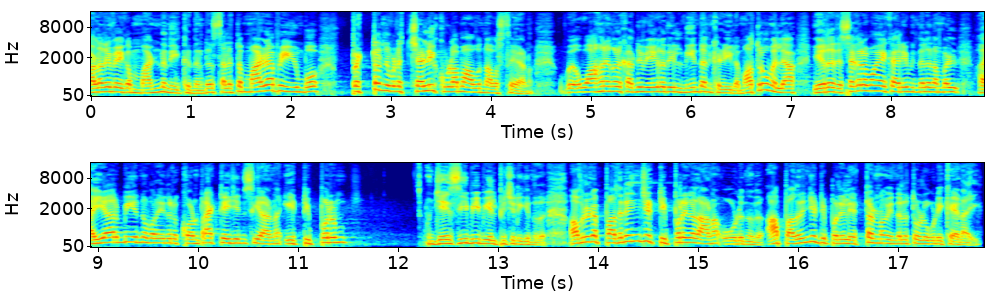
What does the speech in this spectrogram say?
വളരെ വേഗം മണ്ണ് നീക്കുന്നുണ്ട്. സ്ഥലത്ത് മഴ പെയ്യുമ്പോൾ പെട്ടെന്ന് ഇവിടെ ചളി കുളമാവുന്ന അവസ്ഥയാണ്. വാഹനങ്ങൾക്ക് അതിവേഗതയിൽ നീന്താൻ കഴിയില്ല. മാത്രവുമല്ല ഏറെ രസകരമായ കാര്യം ഇന്നലെ നമ്മൾ ഐ ആർ ബി എന്ന് പറയുന്ന ഒരു കോൺട്രാക്ട് ഏജൻസിയാണ് ഈ ടിപ്പറും ജെ സി ബി ഏൽപ്പിച്ചിരിക്കുന്നത്. അവരുടെ പതിനഞ്ച് ടിപ്പറുകളാണ് ഓടുന്നത്. ആ പതിനഞ്ച് ടിപ്പറിൽ എട്ടെണ്ണോ ഇന്നലത്തോടു കൂടി കേടായി.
